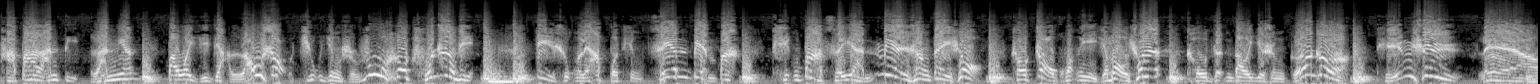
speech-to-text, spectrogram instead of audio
他把俺爹、俺娘，把我一家老少究竟是如何处置的？弟兄俩不听此言便罢，听罢此言，面上带笑，朝赵匡胤一抱拳，口尊道一声：“哥哥，听去了。”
